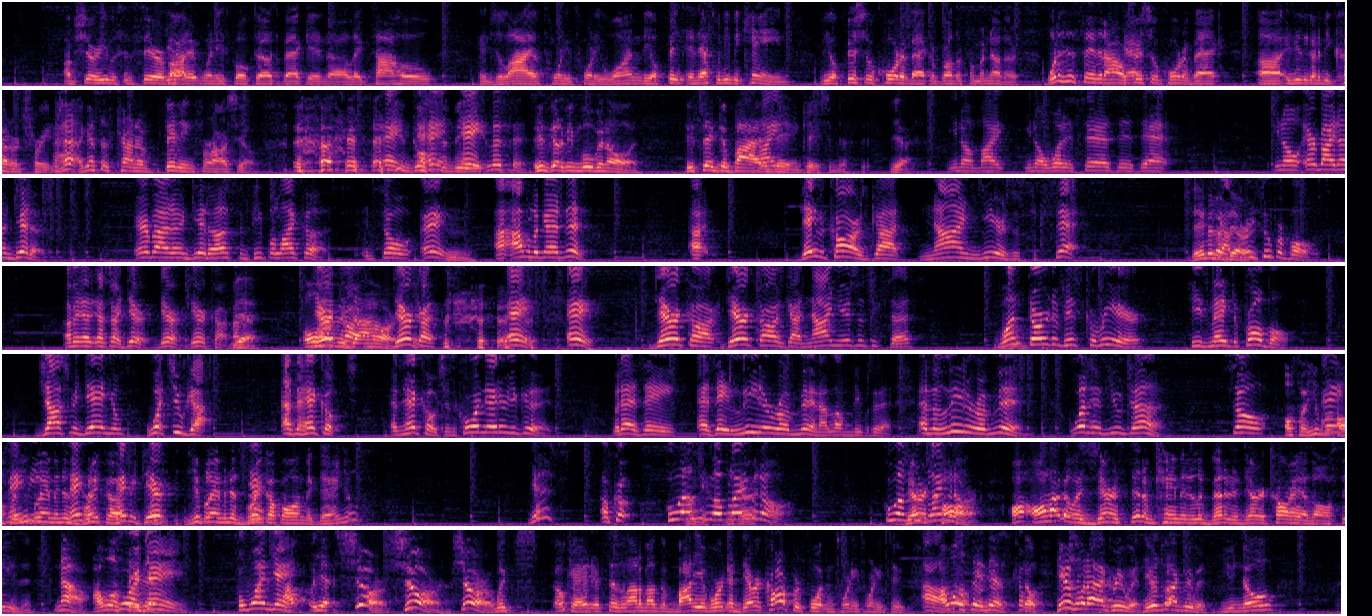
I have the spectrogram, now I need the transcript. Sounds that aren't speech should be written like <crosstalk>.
I'm sure he was sincere about Yeah. it when he spoke to us back in uh, Lake Tahoe in July of 2021. The offi- and that's when he became the official quarterback of Brother from Another. What does it say that our Yeah. official quarterback uh, is either going to be cut or traded? <laughs> I guess that's kind of fitting for our show. <laughs> Hey, he's going hey, to be. hey, listen. He's going to be moving on. He said goodbye Mike- today, in case you missed it. Yes. You know, Mike, you know what it says is that, you know, everybody doesn't get us. Everybody doesn't get us and people like us. And so, hey, Hmm. I, I would look at this. Uh, David Carr's got nine years of success. David He's or got three Super Bowls. I mean, that's right, Derek, Derek, Derek Carr. my Yeah. bad. Derek habits die hard. Derek Carr. <laughs> hey, hey, Derek Carr. Derek Carr's got nine years of success. One third of his career, he's made the Pro Bowl. Josh McDaniels, what you got as a head coach? As a head coach, as a coordinator, you're good. But as a as a leader of men, I love when people say that. As a leader of men, what have you done? So oh, Also, you hey, oh, also maybe- you blaming this maybe- breakup? Maybe Derek. You blaming this Yeah. breakup on McDaniels? Yes, of course. Who else you gonna blame Okay. it on? Who else you Derek blame it on? All, all I know is Jarrett Stidham came in and looked better than Derek Carr has all season. Now, I will For say a this. game, for one game. I- yeah, sure, sure, sure. Which okay, that says a lot about the body of work that Derek Carr put forth in 2022. Oh, I will no, say man. this. Come though. on. Here's what I agree with. Here's what I agree with. You know,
